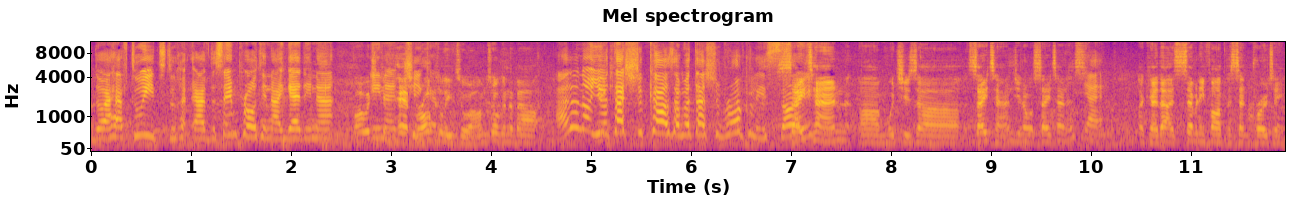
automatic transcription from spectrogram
do I have to eat to have the same protein I get in a Why would you compare chicken? broccoli to it? I'm talking about I don't know. You're attached to cows. I'm attached to broccoli. Sorry. seitan, um, which is uh, seitan. Do you know what seitan is? Yeah. Okay, that is 75% protein.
